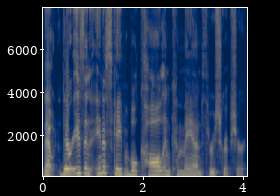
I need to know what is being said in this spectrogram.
that there is an inescapable call and command through Scripture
